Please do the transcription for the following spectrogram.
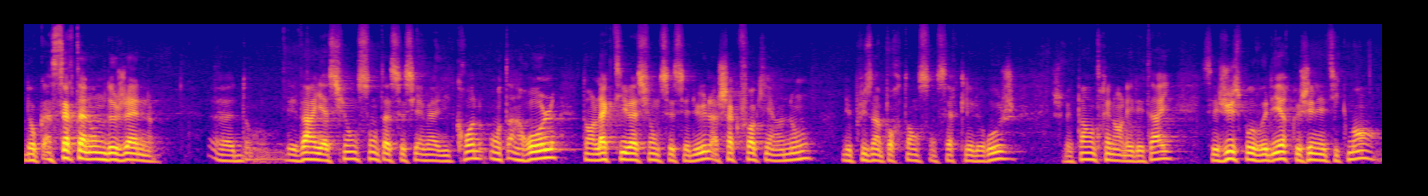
Donc, un certain nombre de gènes euh, dont les variations sont associées à la maladie de Crohn ont un rôle dans l'activation de ces cellules. À chaque fois qu'il y a un nom, les plus importants sont cerclés de rouge. Je ne vais pas entrer dans les détails. C'est juste pour vous dire que génétiquement,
